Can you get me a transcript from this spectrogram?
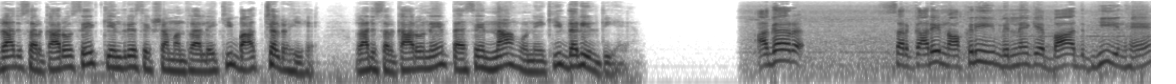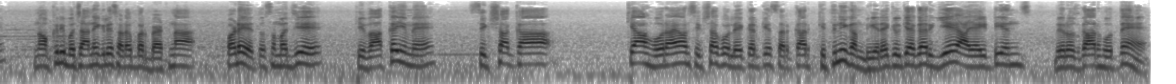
राज्य सरकारों से केंद्रीय शिक्षा मंत्रालय की बात चल रही है। राज्य सरकारों ने पैसे ना होने की दलील दी है। अगर सरकारी नौकरी मिलने के बाद भी इन्हें नौकरी बचाने के लिए सड़क पर बैठना पड़े तो समझिए कि वाकई में शिक्षा का क्या हो रहा है और शिक्षा को लेकर के सरकार कितनी गंभीर है? क्योंकि अगर ये आई बेरोजगार होते हैं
